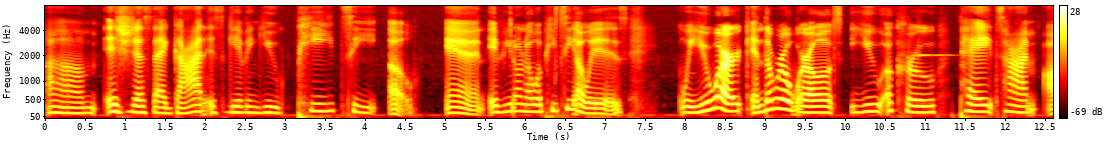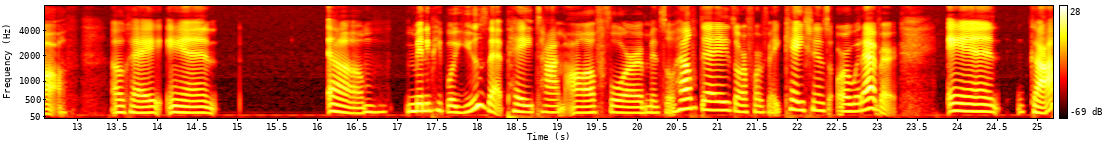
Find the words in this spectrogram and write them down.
Um, it's just that God is giving you PTO. And if you don't know what PTO is, when you work in the real world, you accrue paid time off. Okay? And um many people use that paid time off for mental health days or for vacations or whatever. And God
